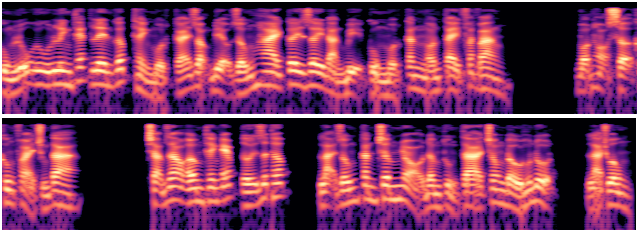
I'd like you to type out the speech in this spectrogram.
cùng lũ u linh thét lên gấp thành một cái giọng điệu giống hai cây dây đàn bị cùng một căn ngón tay phát vang. Bọn họ sợ không phải chúng ta. Chạm dao âm thanh ép tới rất thấp, lại giống căn châm nhỏ đâm thủng ta trong đầu hỗn độn, là chuông.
